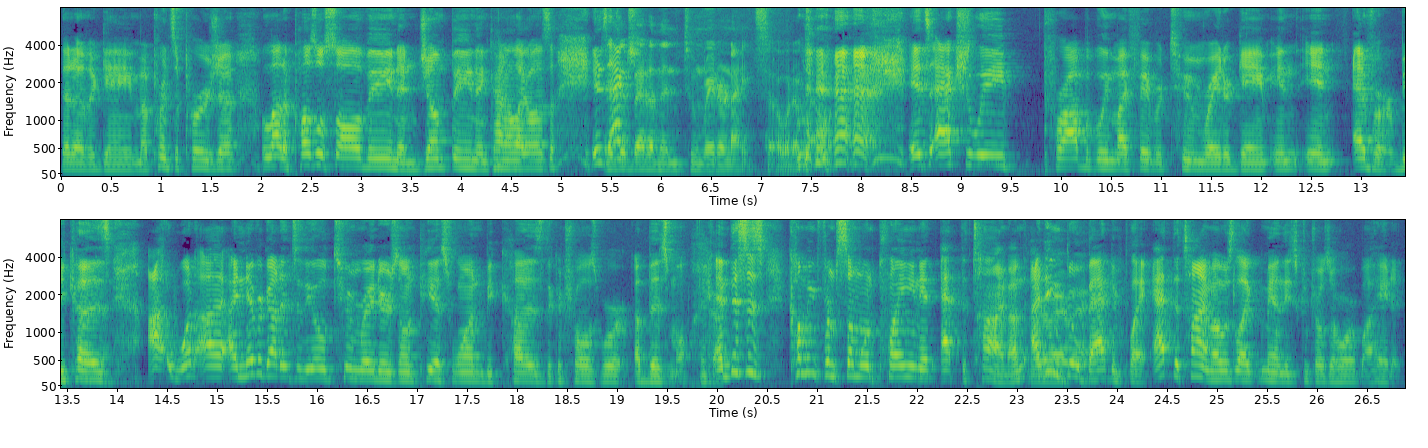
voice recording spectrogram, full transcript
that other game, uh, Prince of Persia, a lot of puzzle solving and jumping and kind of like all that stuff. It's Is it better than Tomb Raider Knights or whatever? it's actually probably my favorite Tomb Raider game in in ever because I what I I never got into the old Tomb Raiders on PS1 because the controls were abysmal. Okay. And this is coming from someone playing it at the time. I'm, I didn't right, go right. back and play. At the time I was like, man, these controls are horrible. I hate it.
